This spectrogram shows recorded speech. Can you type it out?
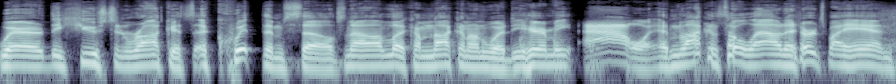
where the Houston Rockets acquit themselves. Now, look, I'm knocking on wood. Do you hear me? Ow. I'm knocking so loud it hurts my hand.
